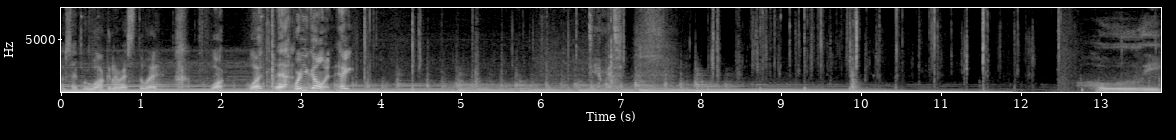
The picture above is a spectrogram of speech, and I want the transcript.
looks like we're walking the rest of the way. Walk. What? Yeah. Where you going? Hey. Damn it. Holy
